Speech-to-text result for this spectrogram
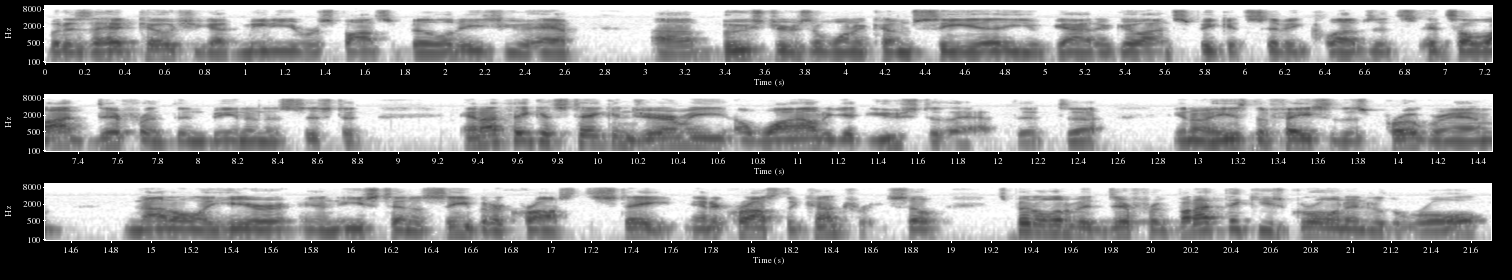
But as the head coach, you got media responsibilities. You have uh, boosters that want to come see you. You've got to go out and speak at civic clubs. It's it's a lot different than being an assistant, and I think it's taken Jeremy a while to get used to that. That uh, you know he's the face of this program not only here in East Tennessee, but across the state and across the country. So it's been a little bit different, but I think he's growing into the role.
